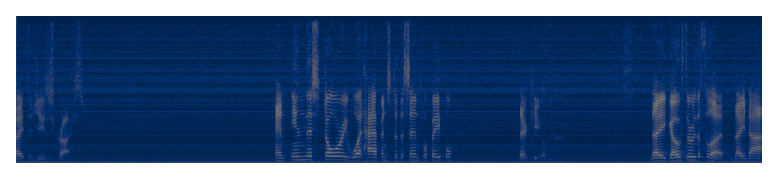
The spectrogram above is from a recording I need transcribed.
faith to Jesus Christ. And in this story, what happens to the sinful people? They're killed. They go through the flood, they die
